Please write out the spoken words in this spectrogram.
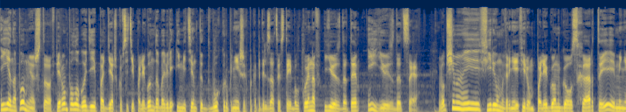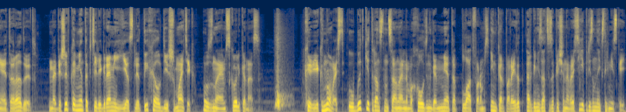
И я напомню, что в первом полугодии поддержку в сети Polygon добавили эмитенты двух крупнейших по капитализации стейблкоинов USDT и USDC. В общем, эфириум, вернее эфириум Polygon goes hard, и меня это радует. Напиши в комментах в Телеграме, если ты халдишь матик. Узнаем, сколько нас. Квик новость. Убытки транснационального холдинга Meta Platforms Incorporated, организация, запрещенная в России, признанная экстремистской,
